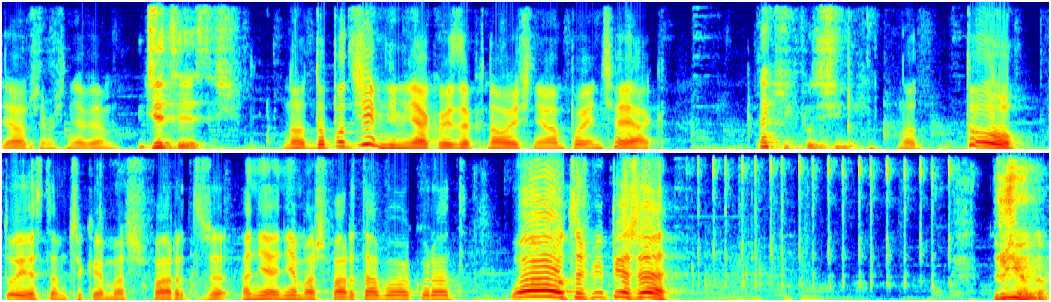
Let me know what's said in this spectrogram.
ja o czymś nie wiem. Gdzie ty jesteś? No do podziemni mnie jakoś zepchnąłeś, nie mam pojęcia jak. Jakich podziemi? No tu, tu jestem, czekaj, masz fart, że... A nie, nie masz farta, bo akurat... Wow, coś mnie pierze! Zrzuciłem go.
